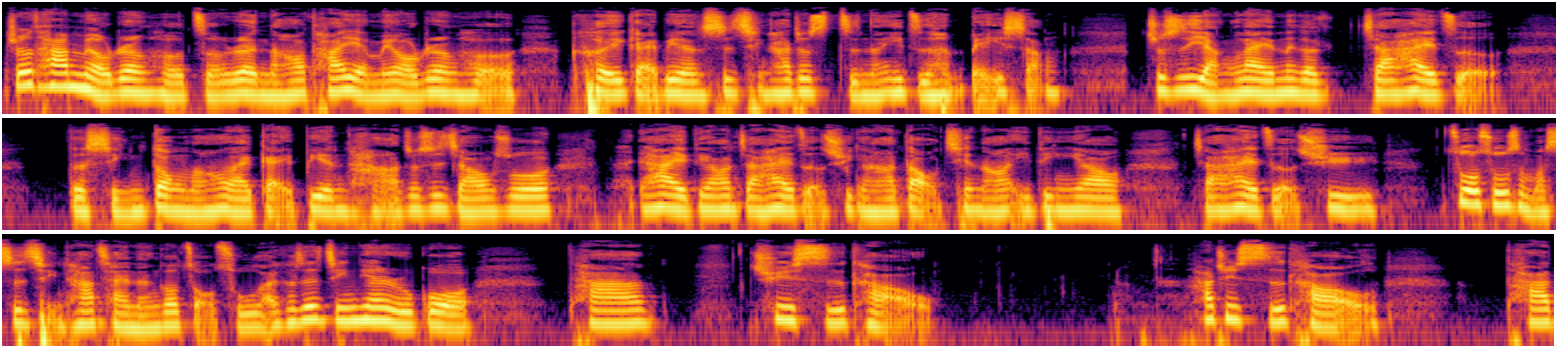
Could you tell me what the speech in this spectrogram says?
就他没有任何责任，然后他也没有任何可以改变的事情，他就是只能一直很悲伤，就是仰赖那个加害者的行动，然后来改变他。就是假如说他一定要加害者去跟他道歉，然后一定要加害者去做出什么事情，他才能够走出来。可是今天如果他去思考，他去思考。他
